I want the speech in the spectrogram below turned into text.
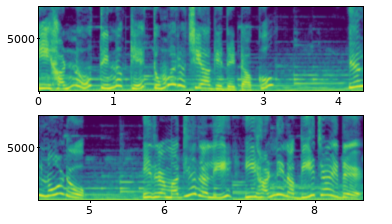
ಈ ಹಣ್ಣು ತಿನ್ನಕ್ಕೆ ತುಂಬಾ ರುಚಿಯಾಗಿದೆ ಟಾಕು ಇಲ್ ನೋಡು. ಇದರ ಮಧ್ಯದಲ್ಲಿ ಈ ಹಣ್ಣಿನ ಬೀಜ ಇದೆ.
